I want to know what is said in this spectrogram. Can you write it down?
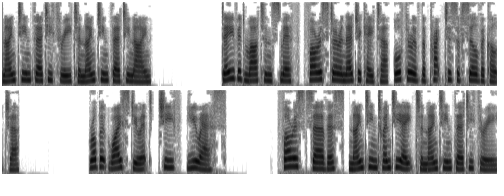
1933–1939 David Martin Smith, forester and educator, author of The Practice of Silviculture Robert Y. Stuart, Chief, U.S. Forest Service, 1928–1933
